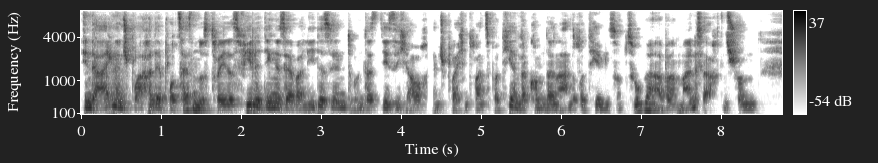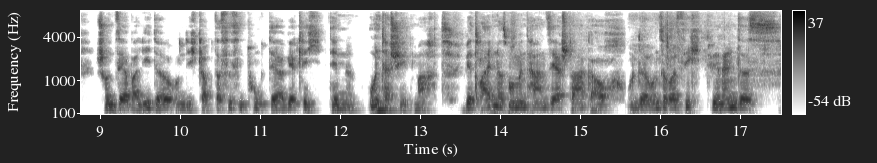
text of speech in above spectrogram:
in der eigenen Sprache der Prozessindustrie, dass viele Dinge sehr valide sind und dass die sich auch entsprechend transportieren. Da kommen dann andere Themen zum Zuge, aber meines Erachtens schon, schon sehr valide. Und ich glaube, das ist ein Punkt, der wirklich den Unterschied macht. Wir treiben das momentan sehr stark auch unter unserer Sicht. Wir nennen das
